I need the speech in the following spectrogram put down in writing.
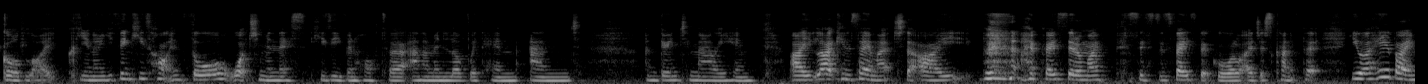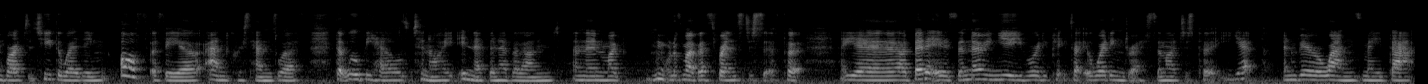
godlike. You know, you think he's hot in Thor. Watch him in this. He's even hotter, and I'm in love with him. And I'm going to marry him. I like him so much that I I posted on my sister's Facebook wall. I just kind of put, "You are hereby invited to the wedding of Avia and Chris Hemsworth that will be held tonight in Never Neverland." And then my one of my best friends just sort of put, "Yeah, I bet it is." And knowing you, you've already picked out your wedding dress, and I just put, "Yep." And Vera Wang's made that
